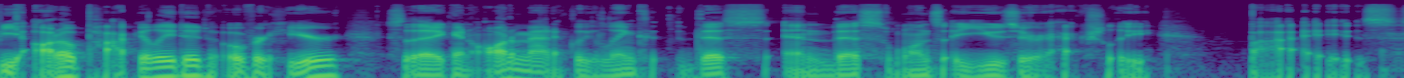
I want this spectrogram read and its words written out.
be auto-populated over here so that I can automatically link this and this once a user actually buys.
